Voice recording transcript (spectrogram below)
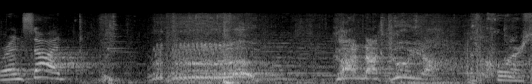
We're inside. Of course.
